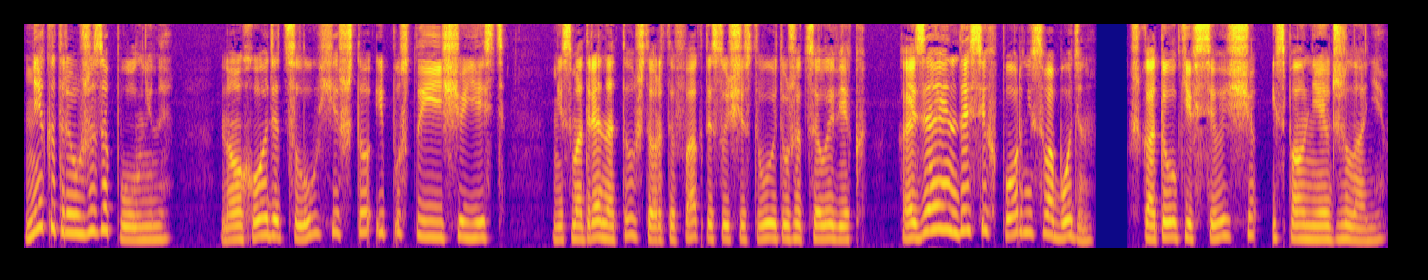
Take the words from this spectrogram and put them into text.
Некоторые уже заполнены, но ходят слухи, что и пустые еще есть, несмотря на то, что артефакты существуют уже целый век. Хозяин до сих пор не свободен. Шкатулки все еще исполняют желание.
